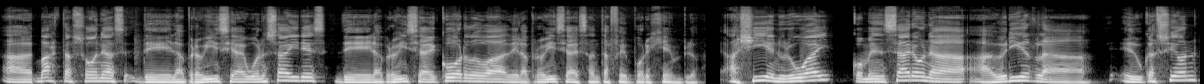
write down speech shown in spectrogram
a vastas zonas de la provincia de Buenos Aires, de la provincia de Córdoba, de la provincia de Santa Fe, por ejemplo. Allí en Uruguay comenzaron a abrir la educación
